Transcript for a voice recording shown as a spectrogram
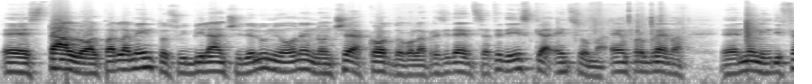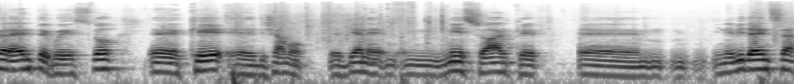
eh, stallo al Parlamento sui bilanci dell'Unione, non c'è accordo con la presidenza tedesca e insomma è un problema eh, non indifferente questo eh, che eh, diciamo eh, viene mm, messo anche ehm, in evidenza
